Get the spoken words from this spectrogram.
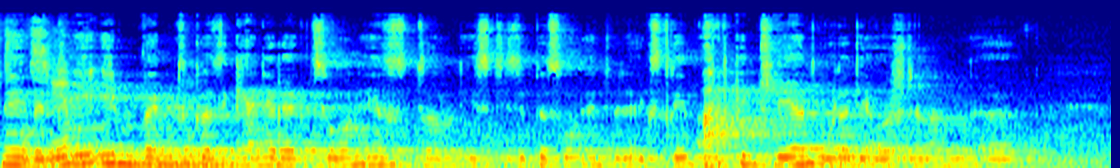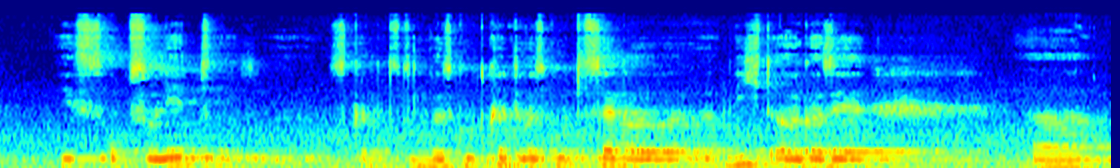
Nee, wenn, eben, wenn quasi keine Reaktion ist, dann ist diese Person entweder extrem abgeklärt oder die Ausstellung äh, ist obsolet. Es kann jetzt was gut, könnte was Gutes sein, aber nicht. Aber quasi, äh,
